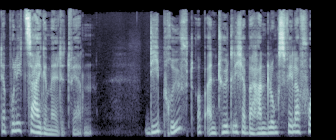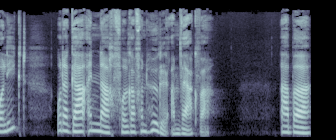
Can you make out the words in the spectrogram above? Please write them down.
der Polizei gemeldet werden. Die prüft, ob ein tödlicher Behandlungsfehler vorliegt oder gar ein Nachfolger von Högel am Werk war. Aber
